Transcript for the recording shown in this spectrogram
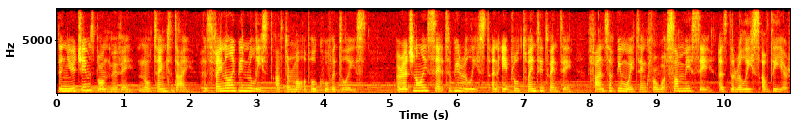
The new James Bond movie, No Time to Die, has finally been released after multiple COVID delays. Originally set to be released in April 2020, fans have been waiting for what some may say is the release of the year.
